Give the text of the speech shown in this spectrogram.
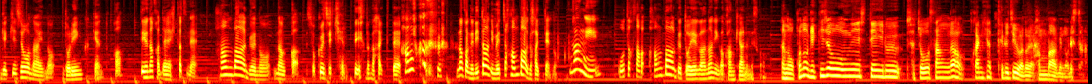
劇場内のドリンク券とかっていう中で一つね、ハンバーグのなんか食事券っていうのが入ってて、ハンバーなんかね、リターンにめっちゃハンバーグ入ってんの。グ何？大高さん、ハンバーグと映画は何が関係あるんですか？あの、この劇場を運営している社長さんが他にやってる銃はどうやらハンバーグのレストラン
